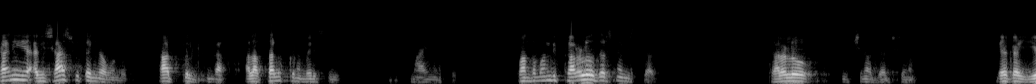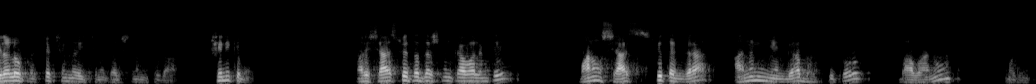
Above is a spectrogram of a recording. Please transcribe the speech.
కానీ అది శాశ్వతంగా ఉండదు. తాత్కాలికంగా అలా తలుక్కున మెరిసి మాయమైపోతుంది. కొంతమంది కళలో దర్శనమిస్తాడు. కళలో ఇచ్చిన దర్శనం లేక ఈలలో ప్రత్యక్షంగా ఇచ్చిన దర్శనం కూడా క్షణికమే. మరి శాశ్వత దర్శనం కావాలంటే మనం శాశ్వతంగా అనన్యంగా భక్తితో బాబాను స్మరించాలి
